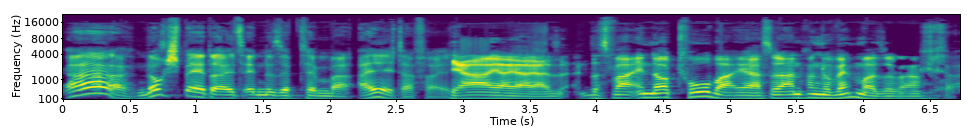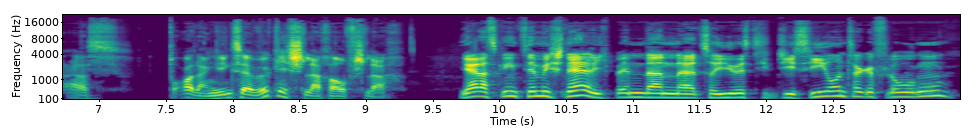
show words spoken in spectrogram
Ah, noch später als Ende September. Alter Fall. Ja, ja, ja, ja. Das war Ende Oktober erst oder Anfang November sogar. Krass. Boah, dann ging es ja wirklich Schlag auf Schlag. Ja, das ging ziemlich schnell. Ich bin dann äh, zur USDGC runtergeflogen.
